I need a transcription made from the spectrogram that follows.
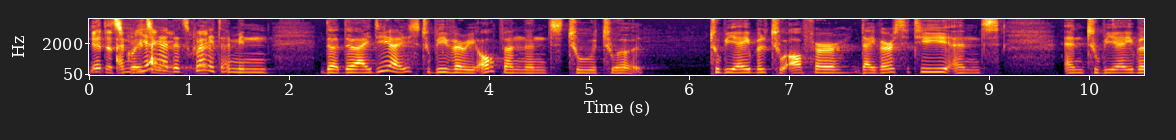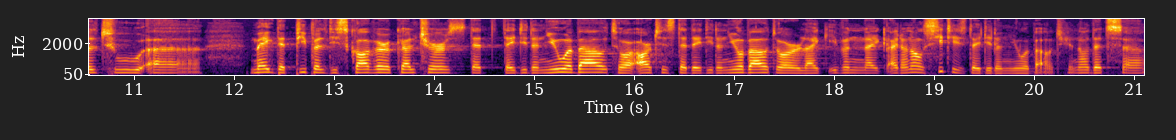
Yeah, that's I mean, great yeah, that's like- great. I mean, the the idea is to be very open and to to uh, to be able to offer diversity and and to be able to uh, make that people discover cultures that they didn't knew about or artists that they didn't knew about or like even like I don't know cities they didn't knew about. You know, that's uh,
